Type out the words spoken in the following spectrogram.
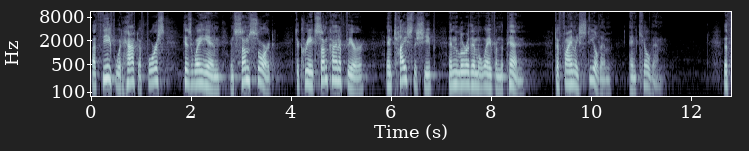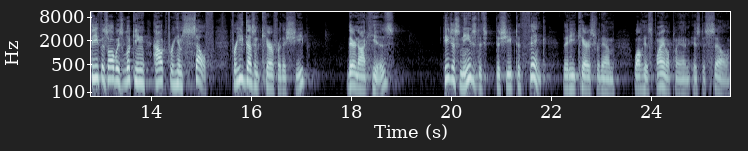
a thief would have to force his way in in some sort to create some kind of fear, entice the sheep, and lure them away from the pen to finally steal them and kill them. The thief is always looking out for himself, for he doesn't care for the sheep. They're not his. He just needs the sheep to think that he cares for them, while his final plan is to sell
